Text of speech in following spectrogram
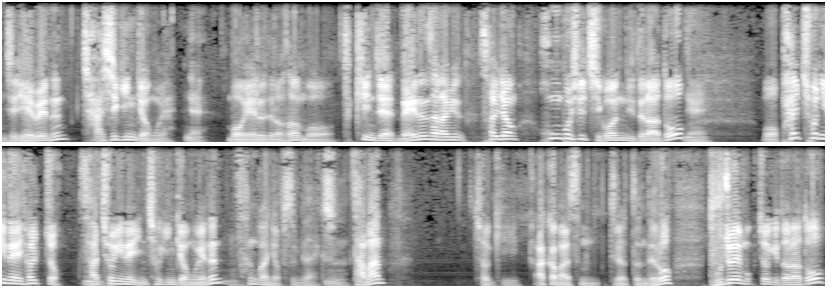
이제 예외는 자식인 경우에 네. 뭐 예를 들어서 뭐 특히 이제 내는 사람이 설령 홍보실 직원이더라도 네. 뭐 8촌 이내 혈족, 음. 4촌 이내 인척인 경우에는 상관이 없습니다. 액수는. 다만 저기 아까 말씀드렸던 대로 부조의 목적이더라도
